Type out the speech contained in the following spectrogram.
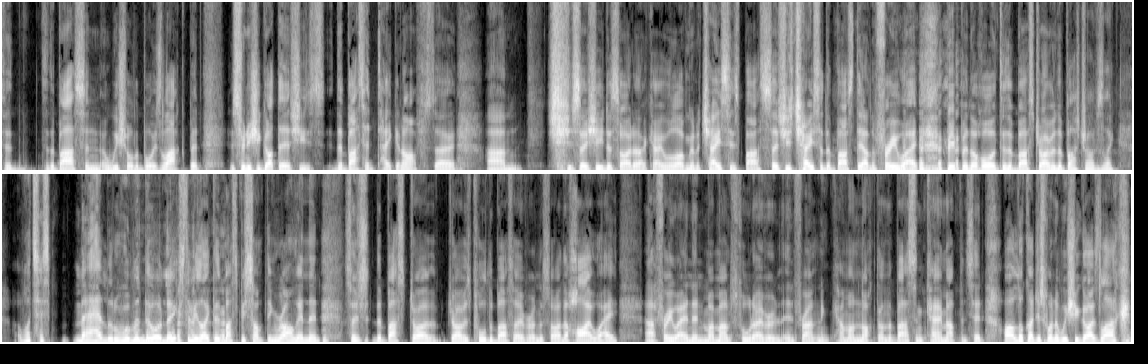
to to the bus and wish all the boys luck. But as soon as she got there, she's the bus had taken off. So, um, she, so she decided, okay, well, I'm going to chase this bus. So she's chasing the bus down the freeway, bipping the horn to the bus driver, and the bus driver's like. What's this mad little woman doing next to me? Like there must be something wrong. And then so the bus dri- drivers pulled the bus over on the side of the highway, uh, freeway, and then my mum's pulled over in, in front and come on, knocked on the bus, and came up and said, "Oh, look, I just want to wish you guys luck."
